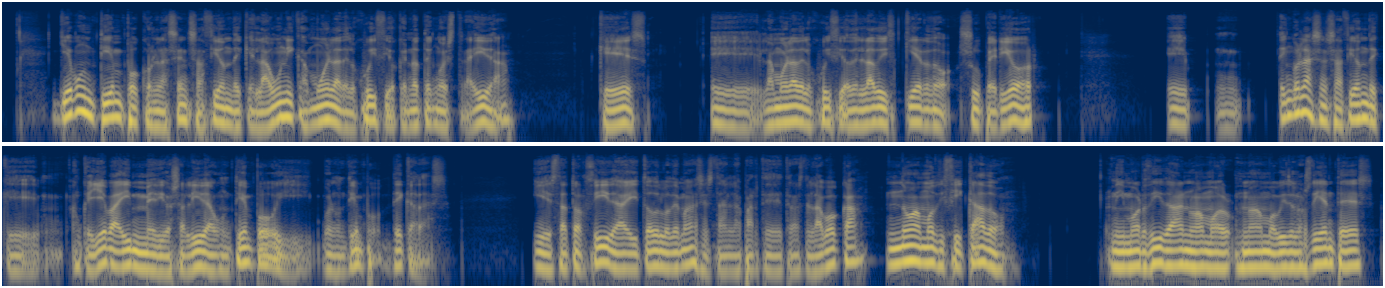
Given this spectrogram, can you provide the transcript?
Llevo un tiempo con la sensación de que la única muela del juicio que no tengo extraída, que es eh, la muela del juicio del lado izquierdo superior, eh, tengo la sensación de que, aunque lleva ahí medio salida un tiempo, y bueno, un tiempo, décadas, y está torcida y todo lo demás está en la parte de detrás de la boca, no ha modificado mi mordida, no ha movido los dientes,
